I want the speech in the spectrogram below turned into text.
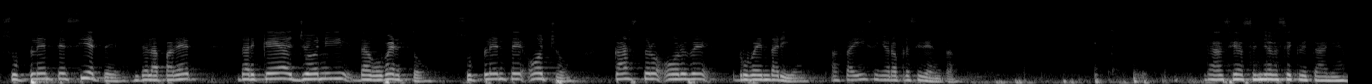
Suplente 7, de la pared Darquea Johnny Dagoberto. Suplente 8, Castro Orbe Rubén Darío. Hasta ahí, señora presidenta. Gracias, señora secretaria.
